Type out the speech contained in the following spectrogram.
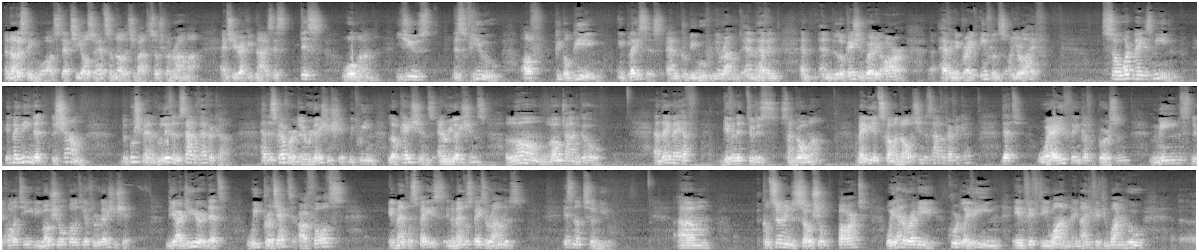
Another thing was that she also had some knowledge about the social panorama, and she recognized this, this woman used this view of people being in places and could be moving around and having and, and the locations where they are having a great influence on your life. So what may this mean? It may mean that the Shan, the Bushmen who live in the south of Africa, had discovered the relationship between locations and relations long, long time ago. And they may have given it to this Sangoma. Maybe it's common knowledge in the south of Africa that where you think of a person means the quality, the emotional quality of the relationship. The idea that we project our thoughts in mental space, in the mental space around us, is not so new. Um, concerning the social part, we had already Kurt Lewin in 51, in 1951, who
